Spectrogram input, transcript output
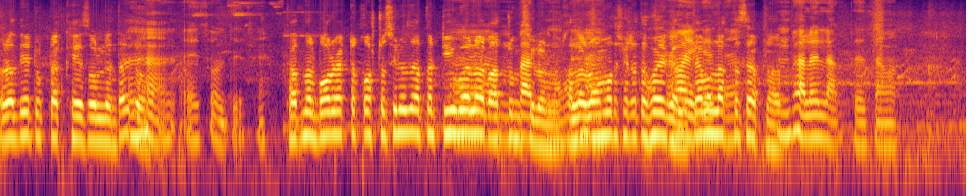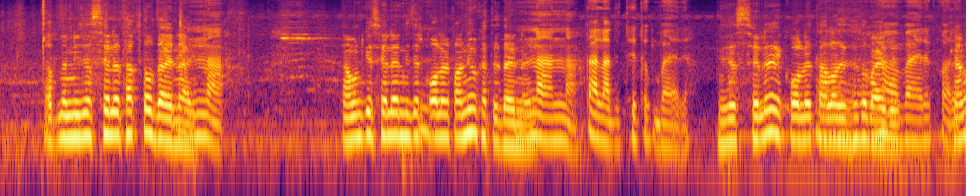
ওরা দিয়ে টুকটাক খেয়ে চললেন তাই তো? হ্যাঁ এই চলতেছে। তো আপনার বড় একটা কষ্ট ছিল যে আপনার টিউবওয়েল আর বাথরুম ছিল না। আল্লাহ রহমতে সেটা তো হয়ে গেল। কেমন লাগতেছে আপনার? ভালোই লাগতেছে আমার। আপনার নিজের ছেলে থাকতেও দেয় নাই? না। এমনকি ছেলে নিজের কলের পানিও খেতে দেয় নাই? না না তালা দিতে তো বাইরে। নিজের ছেলে কলে তালা দিতে তো বাইরে। হ্যাঁ, বাইরে কেন?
